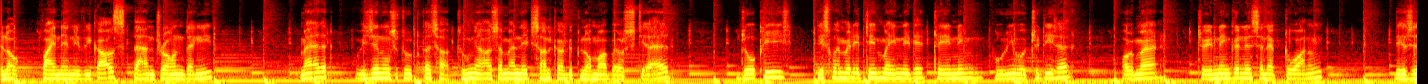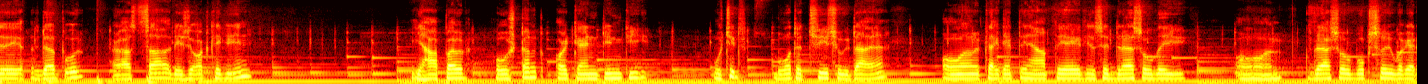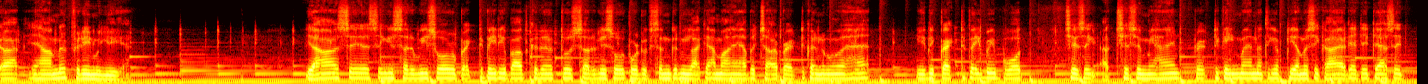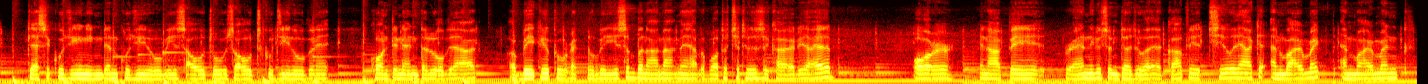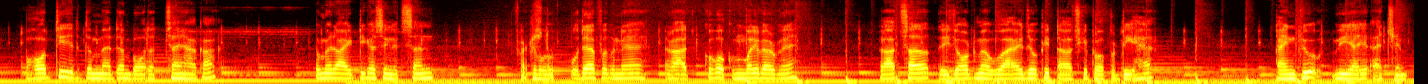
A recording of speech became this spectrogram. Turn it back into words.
Hello finally Vikas दैन from Delhi मैं vision institute का छात्र हूँ। यहाँ से मैंने एक साल का डिप्लोमा कोर्स किया है, जो कि जिसमें मेरी तीन महीने की ट्रेनिंग पूरी हो चुकी है और मैं ट्रेनिंग के लिए सिलेक्ट हुआ हूँ। जैसे उदयपुर रास्ता रिजॉर्ट के लिए। यहाँ पर हॉस्टल और कैंटीन की उचित, बहुत अच्छी सुविधा है। और क्या कहते हैं, यहाँ पे जैसे ड्रेस हो गई और ड्रेस और बुक्स वगैरह यहाँ में फ्री मिली है। यहाँ से जैसे कि सर्विस और प्रैक्टिकल की बात करें तो सर्विस और प्रोडक्शन के मिला के हमारे यहाँ पर चार प्रैक्टिकल में हैं। ये भी प्रैक्टिकल भी बहुत अच्छे से अच्छे से में हैं। प्रैक्टिकल में मतलब कि हमें सिखाया गया कि कैसे कैसे कुजीन इंडियन कुजीन हो गई साउथ हो साउथ कुजीन हो गए कॉन्टिनेंटल हो गया, और बेकरी प्रोडक्ट हो गए। ये सब बनाना हमें यहाँ पर बहुत अच्छे से सिखाया गया है। और यहाँ पे रहने की सुविधा जो है काफ़ी अच्छी है। यहाँ के एनवायरनमेंट एनवायरनमेंट बहुत ही एकदम बहुत अच्छा है यहाँ का। तो मेरा आईटी का सिलेक्शन उदयपुर में रात को कुंभलगढ़ में राजसा रिजॉर्ट में हुआ है, जो कि ताज की प्रॉपर्टी है। Thank you V I H M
